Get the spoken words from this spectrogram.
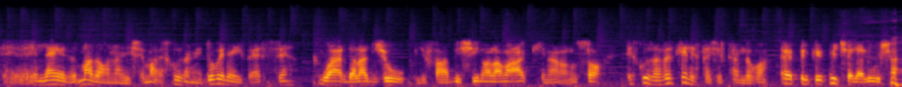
e lei madonna dice ma scusami dove le hai perse guarda laggiù gli fa vicino alla macchina non so e scusa perché le stai cercando qua eh perché qui c'è la luce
